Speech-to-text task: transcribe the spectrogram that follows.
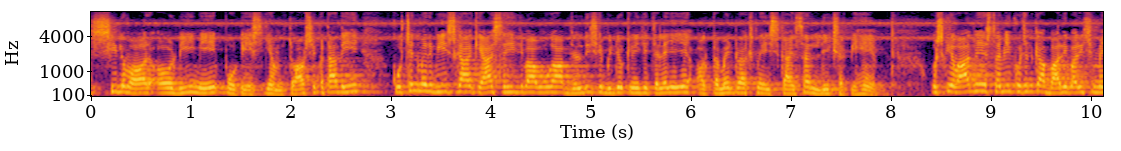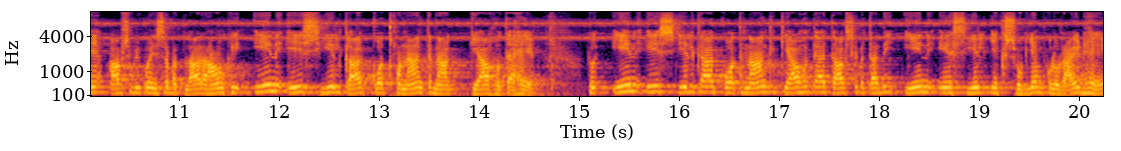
सिल्वर और डी में पोटेशियम तो आपसे बता दें क्वेश्चन नंबर बीस का क्या सही जवाब होगा? आप जल्दी से वीडियो के नीचे चले जाइए और कमेंट बॉक्स में इसका आंसर लिख सकते हैं। उसके बाद में सभी क्वेश्चन का बारी बारी से मैं आप सभी को आंसर बतला रहा हूँ कि एन ए सी एल का क्वथनांक ना क्या होता है। तो एन ए सी एल का क्वथनांक क्या होता है तो आपसे बता दें एन ए सी एल एक सोडियम क्लोराइड है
